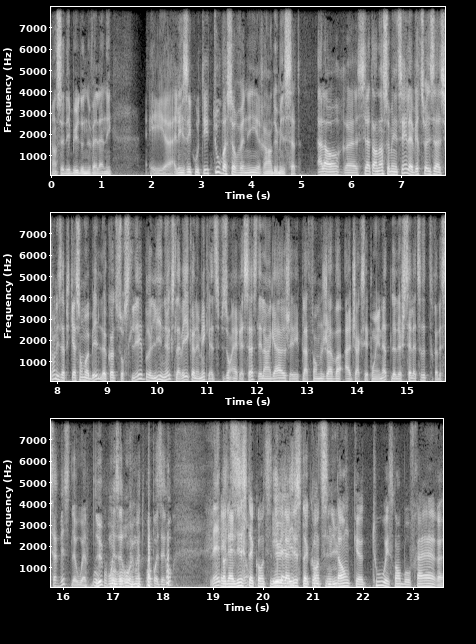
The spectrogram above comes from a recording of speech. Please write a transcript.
en ce début de nouvelle année. Et à les écouter, tout va survenir en 2007. Alors, euh, si la tendance se maintient, la virtualisation, les applications mobiles, le code source libre, Linux, la veille économique, la diffusion RSS, les langages et les plateformes Java, Ajax et .NET, le logiciel à titre de service, le Web 2.0 et Web 3.0, et la liste continue, et la, liste, continue. Donc, euh, tous et son beau-frère euh,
